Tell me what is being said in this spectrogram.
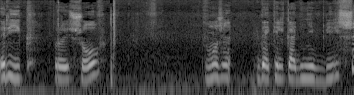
рік пройшов, може декілька днів більше,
